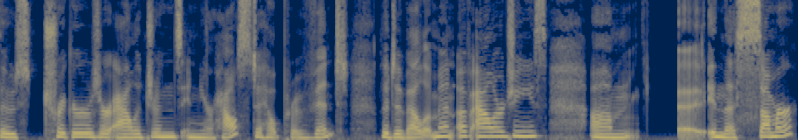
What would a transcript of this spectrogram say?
those triggers or allergens in your house to help prevent the development of allergies. Um, uh, in the summer,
